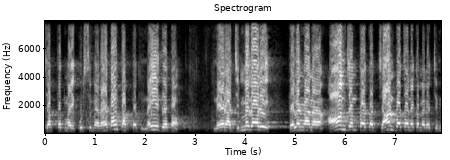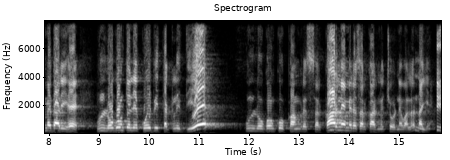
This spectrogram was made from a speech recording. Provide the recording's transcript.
जब तक मैं कुर्सी में रहता हूं तब तक नहीं देता हूं मेरा जिम्मेदारी तेलंगाना आम जनता का जान बचाने का मेरा जिम्मेदारी है उन लोगों के लिए कोई भी तकलीफ दिए उन लोगों को कांग्रेस सरकार ने मेरे सरकार ने छोड़ने वाला नहीं है ఈ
